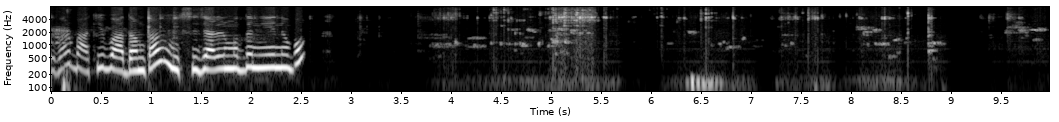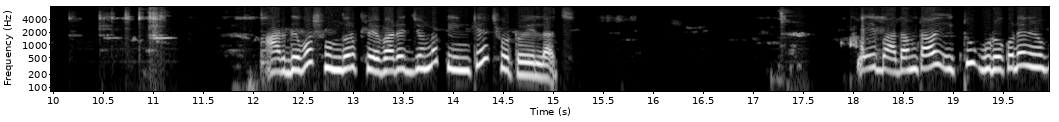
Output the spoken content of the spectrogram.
এবার বাকি বাদামটাও মিক্সি জারের মধ্যে নিয়ে নেব। আর দেব সুন্দর ফ্লেভারের জন্য তিনটে ছোট এলাচ। এই বাদামটাও একটু গুঁড়ো করে নেব।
